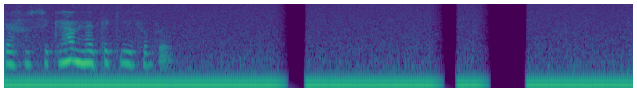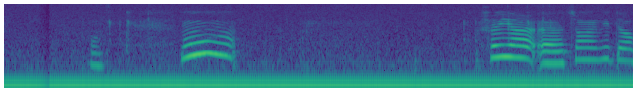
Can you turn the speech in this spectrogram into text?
Я щось екран не такий зробив. Ну, що я е, в цьому відео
